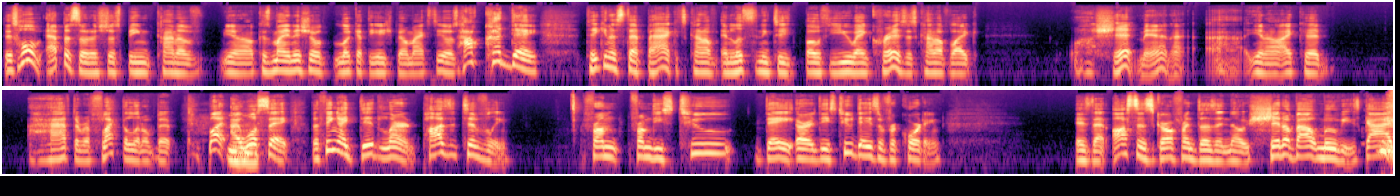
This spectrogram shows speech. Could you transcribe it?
This whole episode is just being kind of you know because my initial look at the HBO Max deal is how could they, taking a step back. It's kind of and listening to both you and Chris is kind of like, well, shit, man. I, uh, you know, I could I have to reflect a little bit. But I will say the thing I did learn positively from from these two day or these two days of recording is that Austin's girlfriend doesn't know shit about movies. God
